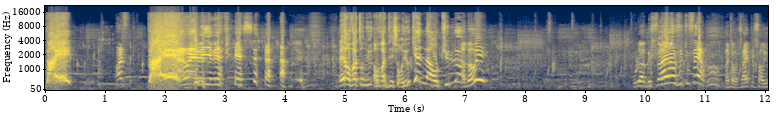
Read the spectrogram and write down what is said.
Paris! Paris! Ah ouais, mais il y avait la pièce. Eh, on va ton... On va des Shoryuken, là, encule-le. Ah bah oui. Oula, mais je fais... Ah non, je veux tout faire. Oh, Attends, j'arrête les Soryu.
